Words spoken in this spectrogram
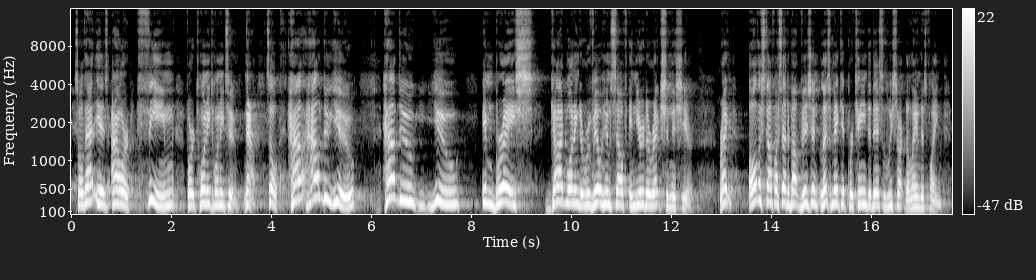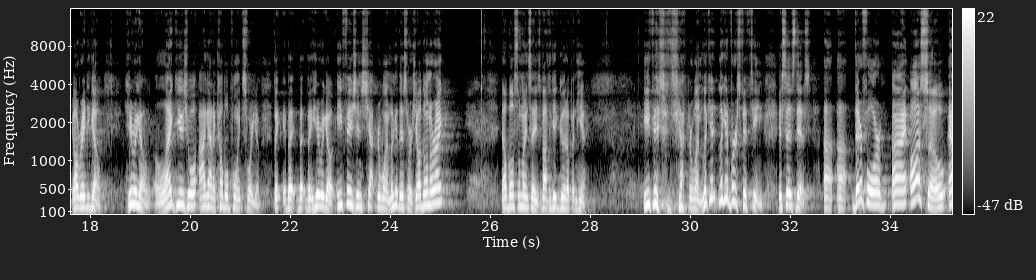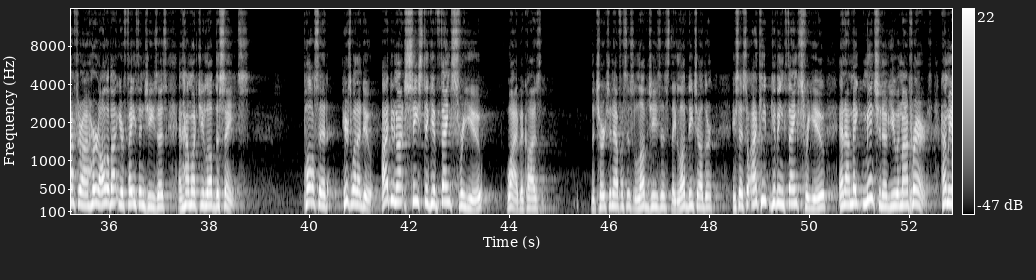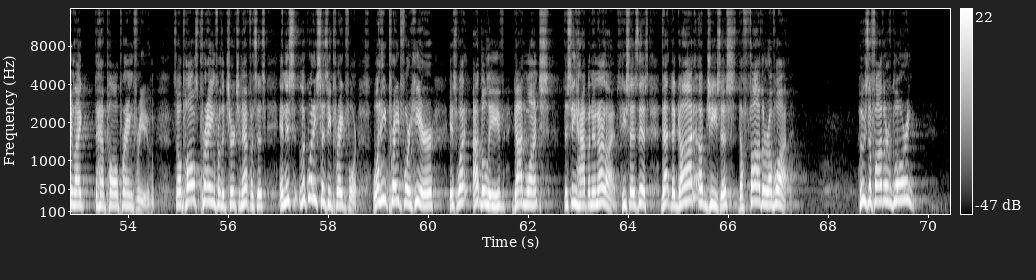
So that is our theme for 2022. Now, so how, how do you how do you embrace God wanting to reveal himself in your direction this year? Right? All the stuff I said about vision, let's make it pertain to this as we start to land this plane. Y'all ready to go? Here we go. Like usual, I got a couple points for you. But, but, but, but here we go. Ephesians chapter 1. Look at this verse. Y'all doing all right? Elbow someone and say, it's about to get good up in here. Ephesians chapter 1. Look at, look at verse 15. It says this uh, uh, Therefore, I also, after I heard all about your faith in Jesus and how much you love the saints, Paul said, Here's what I do I do not cease to give thanks for you. Why? Because the church in Ephesus loved Jesus, they loved each other. He says, So I keep giving thanks for you, and I make mention of you in my prayers. How many like to have Paul praying for you? So Paul's praying for the church in Ephesus, and this look what he says he prayed for. What he prayed for here is what I believe God wants to see happen in our lives. He says this that the God of Jesus, the Father of what? Who's the Father of glory?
